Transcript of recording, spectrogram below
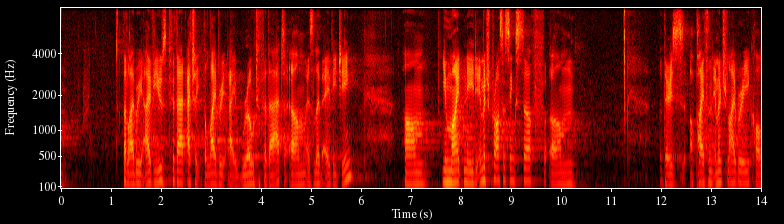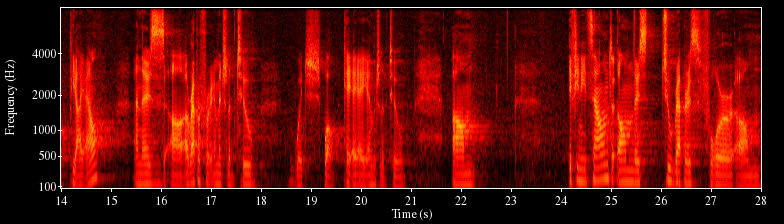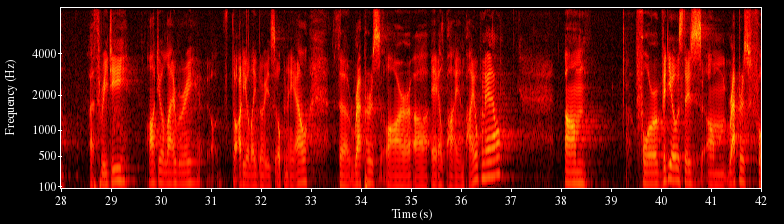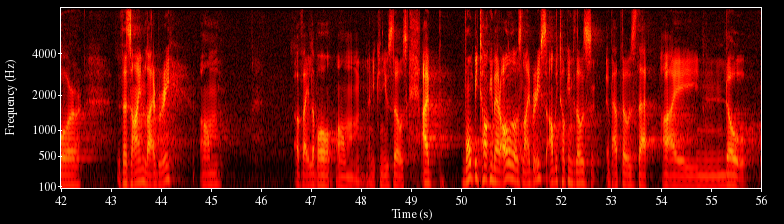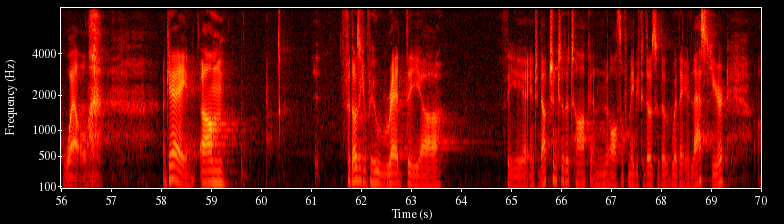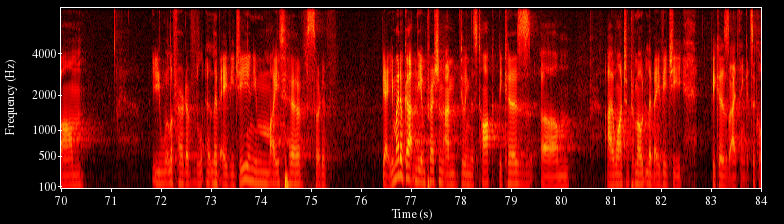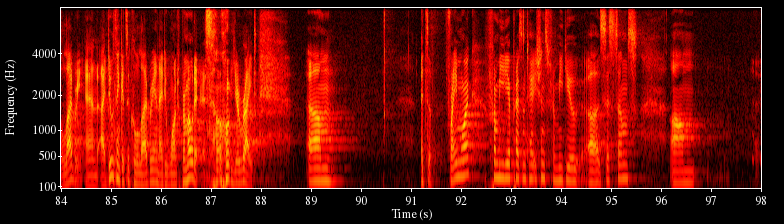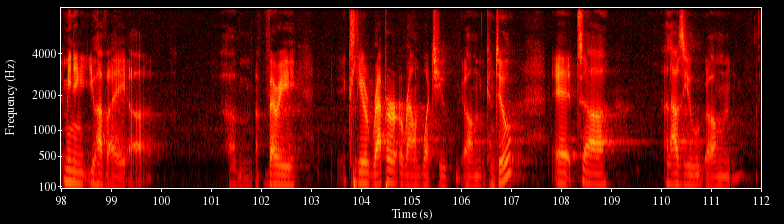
the library I've used for that, actually the library I wrote for that um, is libavg. Um, you might need image processing stuff. Um, there's a Python image library called PIL, and there's uh, a wrapper for Imlib2, which, well, KAA Imlib2. Um, if you need sound, um, there's two wrappers for um, a 3D audio library. The audio library is OpenAL. The wrappers are uh, ALPy and PyOpenAL. Um, for videos, there's um, wrappers for the Xine library um, available, um, and you can use those. I won't be talking about all of those libraries. I'll be talking those, about those that I know well. okay. Um, for those of you who read the uh, the introduction to the talk, and also maybe for those who were there last year, um, you will have heard of libavg, and you might have sort of, yeah, you might have gotten the impression I'm doing this talk because um, I want to promote libavg because I think it's a cool library, and I do think it's a cool library, and I do want to promote it. So you're right. Um, it's a framework for media presentations, for media uh, systems, um, meaning you have a, uh, um, a, very clear wrapper around what you um, can do. It uh, allows you um,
